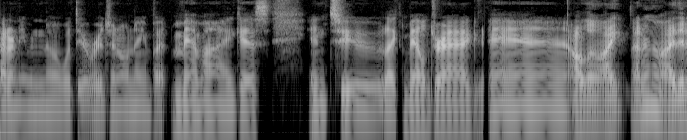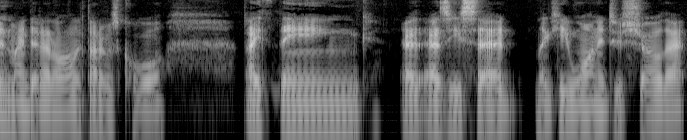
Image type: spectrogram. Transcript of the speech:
I don't even know what the original name, but Mema, I guess, into like male drag. And although I I don't know, I didn't mind it at all. I thought it was cool. I think, as he said, like he wanted to show that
